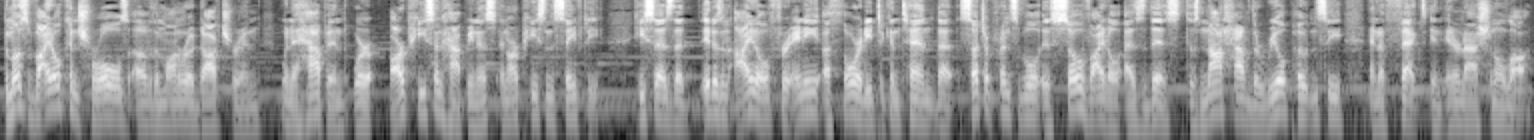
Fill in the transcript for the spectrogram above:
the most vital controls of the Monroe Doctrine when it happened were our peace and happiness and our peace and safety. He says that it is an idol for any authority to contend that such a principle is so vital as this does not have the real potency and effect in international law.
